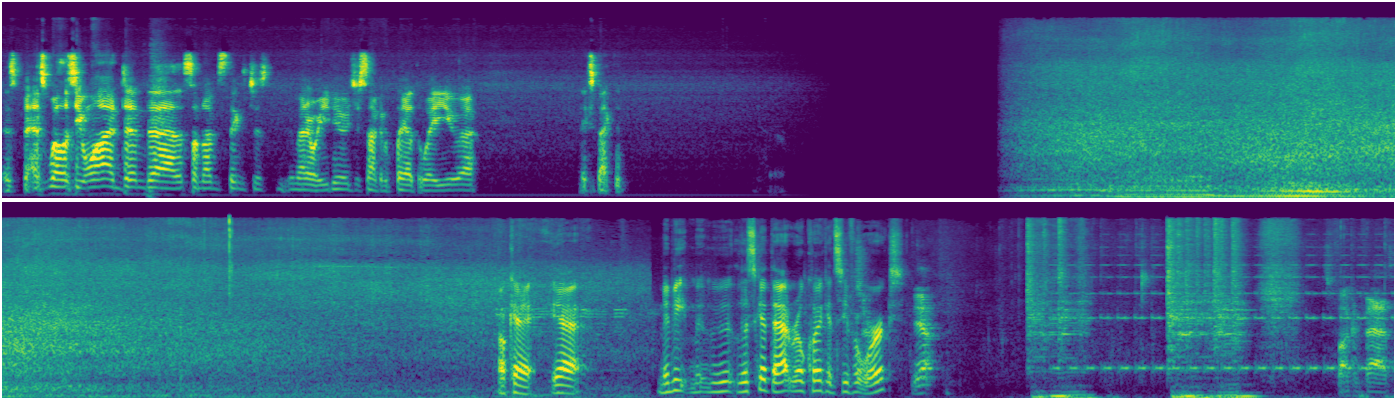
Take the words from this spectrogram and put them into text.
as, as well as you want, and uh, sometimes things just no matter what you do, it's just not going to play out the way you uh, expected. Okay, yeah. Maybe, maybe let's get that real quick and see if it works. Yeah. It's fucking bad.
